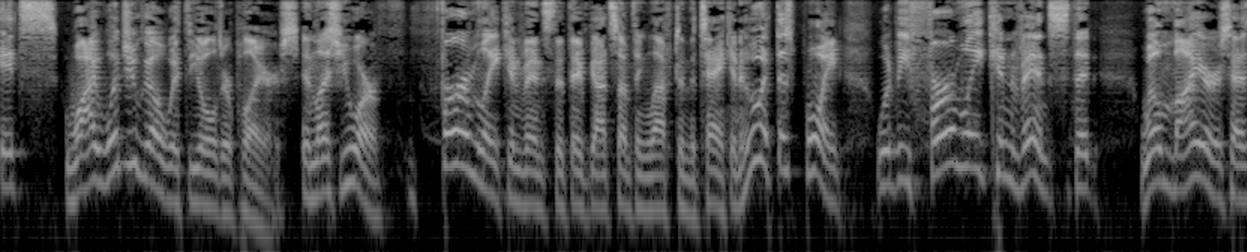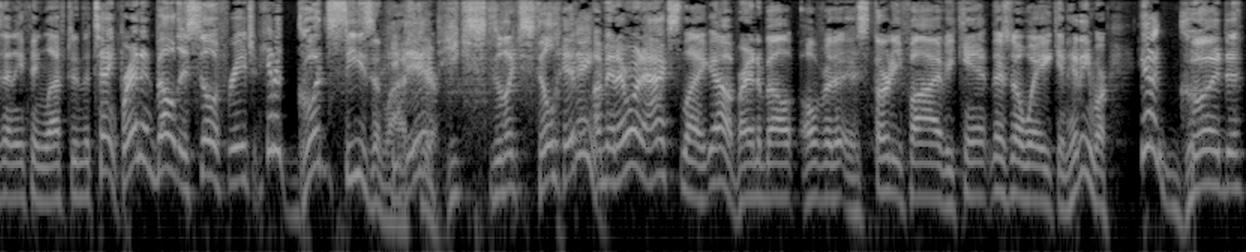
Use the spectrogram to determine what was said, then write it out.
It's why would you go with the older players unless you are firmly convinced that they've got something left in the tank? And who at this point would be firmly convinced that Wil Myers has anything left in the tank? Brandon Belt is still a free agent. He had a good season last he year. he's still like still hitting I mean, everyone acts like, oh, Brandon Belt over the, is 35. He can't, there's no way he can hit anymore. He had a good,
